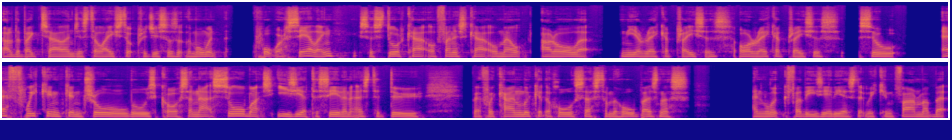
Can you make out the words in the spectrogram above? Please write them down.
are the big challenges to livestock producers at the moment. What we're selling, so store cattle, finished cattle, milk, are all at near record prices or record prices. So if we can control those costs, and that's so much easier to say than it is to do, but if we can look at the whole system, the whole business, and look for these areas that we can farm a bit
